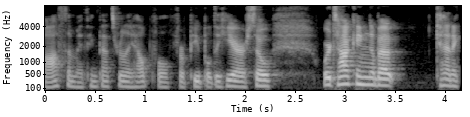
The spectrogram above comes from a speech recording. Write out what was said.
Awesome. I think that's really helpful for people to hear. So we're talking about kind of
